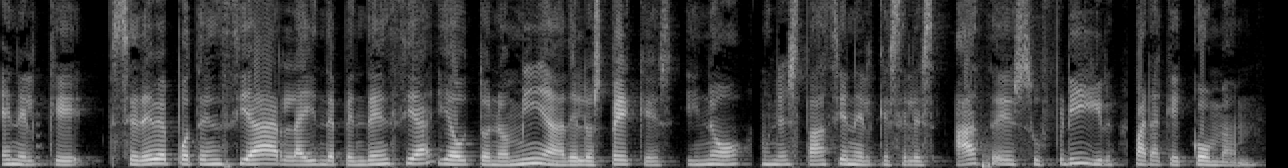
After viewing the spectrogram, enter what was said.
en el que se debe potenciar la independencia y autonomía de los peques y no un espacio en el que se les hace sufrir para que coman.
